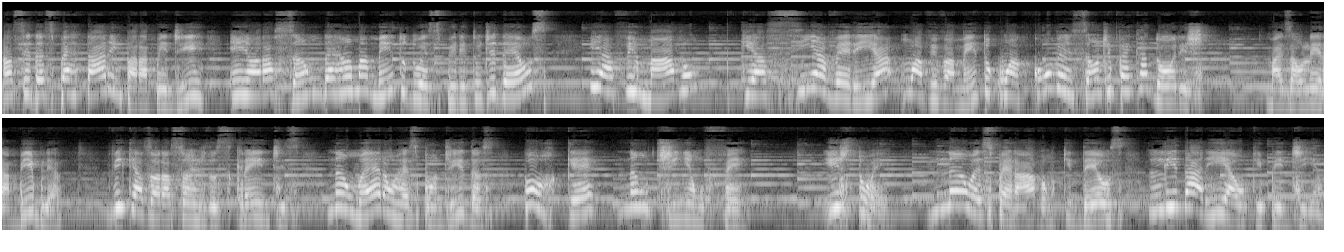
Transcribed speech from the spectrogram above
a se despertarem para pedir em oração um derramamento do Espírito de Deus e afirmavam que assim haveria um avivamento com a convenção de pecadores. Mas ao ler a Bíblia, vi que as orações dos crentes não eram respondidas porque não tinham fé. Isto é, não esperavam que Deus lhe daria o que pediam.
